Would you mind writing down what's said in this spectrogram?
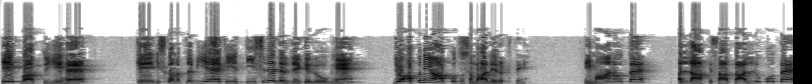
ایک بات تو یہ ہے کہ اس کا مطلب یہ ہے کہ یہ تیسرے درجے کے لوگ ہیں۔ جو اپنے آپ کو تو سنبھالے رکھتے ہیں۔ ایمان ہوتا ہے، اللہ کے ساتھ تعلق ہوتا ہے،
